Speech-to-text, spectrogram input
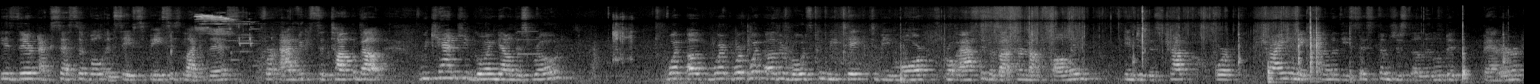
Is there accessible and safe spaces like this for advocates to talk about, we can't keep going down this road? What, uh, what, what other roads can we take to be more proactive about her not falling into this trap or trying to make some of these systems just a little bit better?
